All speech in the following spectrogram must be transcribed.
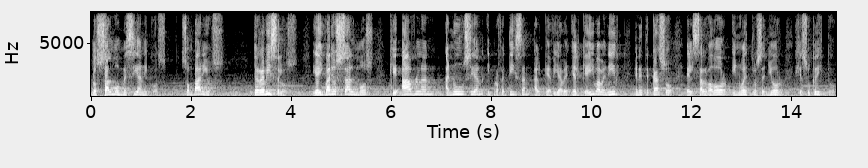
Los salmos mesiánicos. Son varios. Te revíselos. Y hay varios salmos que hablan, anuncian y profetizan al que, había, el que iba a venir, en este caso el Salvador y nuestro Señor Jesucristo.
